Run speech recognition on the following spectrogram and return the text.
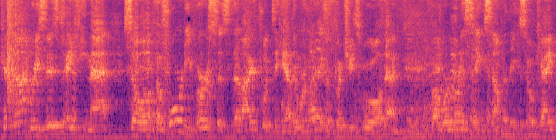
cannot resist taking that. So of the 40 verses that I've put together, we're not going to put you through all that, but we're going to sing some of these, okay?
